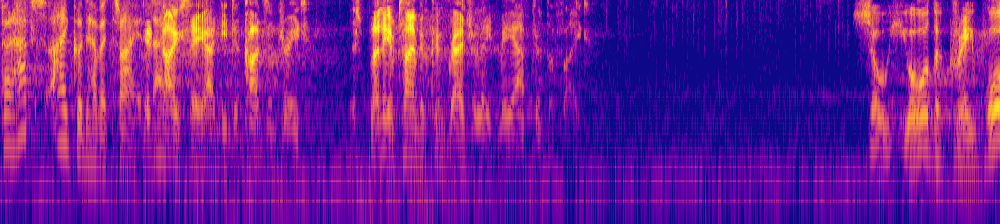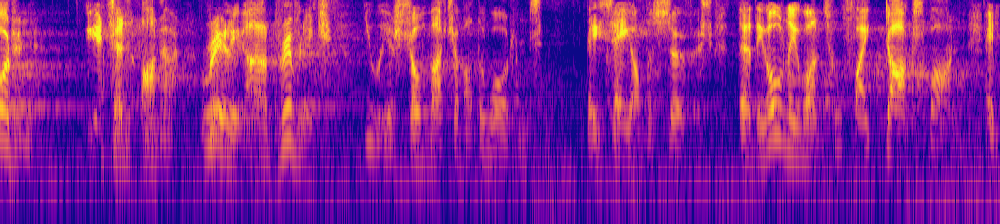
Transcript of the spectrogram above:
Perhaps I could have a try at Didn't that. I say I need to concentrate? There's plenty of time to congratulate me after the fight. So you're the Grey Warden? It's an honor. Really, a privilege. You hear so much about the Wardens. They say on the surface they're the only ones who fight Darkspawn, and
